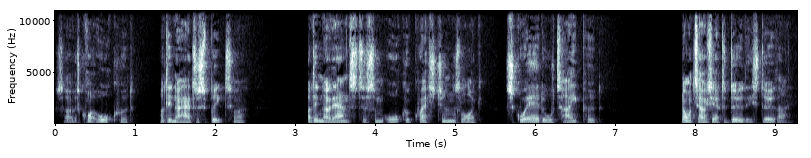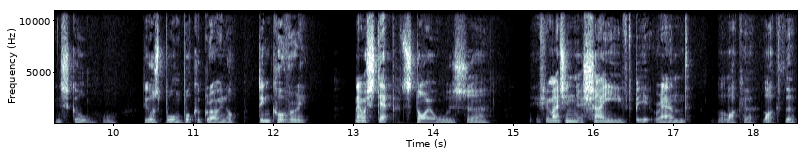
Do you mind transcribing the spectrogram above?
so it was quite awkward. I didn't know how to speak to her. I didn't know the answer to some awkward questions like squared or tapered. No one tells you how to do this, do they, in school or the Usborne Book of Growing Up? Didn't cover it. Now, a step style was, uh, if you imagine a shaved bit round like a like the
